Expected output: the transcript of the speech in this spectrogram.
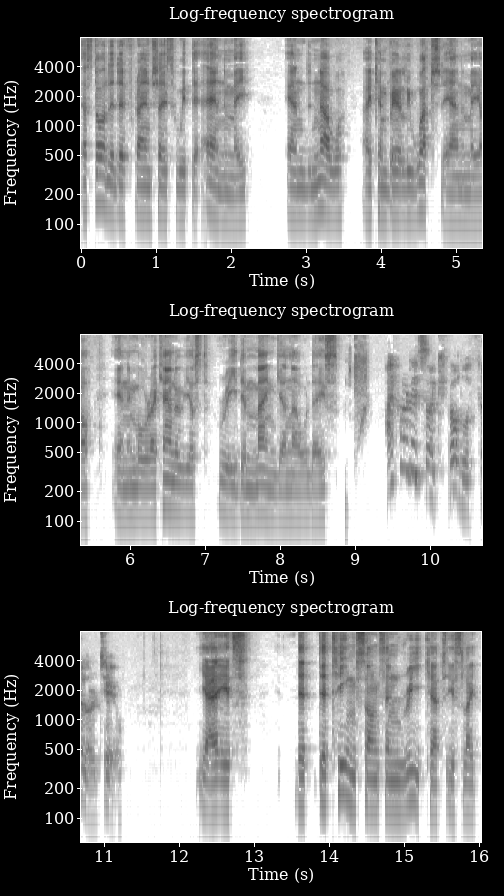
I started the franchise with the anime, and now I can barely watch the anime anymore. I kind of just read the manga nowadays. I've heard it's like filled with filler too. Yeah, it's the the theme songs and recaps is like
